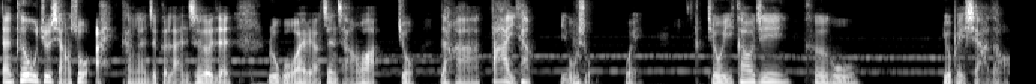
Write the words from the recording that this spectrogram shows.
但客户就想说，哎，看看这个拦车的人，如果外表正常的话，就让他搭一趟也无所谓。结果一靠近，客户又被吓到，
